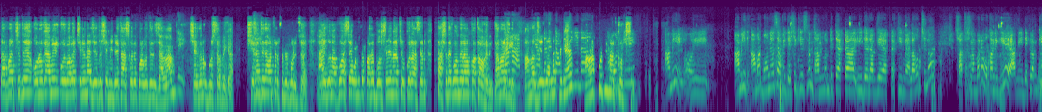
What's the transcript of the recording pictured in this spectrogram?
তারপর হচ্ছে যে ওনাকে আমি ওইভাবে চিনি না যেহেতু সে মিডিয়ায় কাজ করে পরবর্তীতে জানলাম সে একজন উপস্থাপিকা। সেখান থেকে আমার তার সাথে পরিচয়। আরেকজন আপু আছে উনি তো কথা বলছেন না চুপ করে আছেন। তার সাথে কোনদিন আমার কথা হয়নি। তার মানে কি? আমরা যে জায়গা থেকে আমরা প্রতিবাদ করছি। আমি ওই আমি, আমার মনে আছে আমি দেশে গিয়েছিলাম, ধানমন্ডিতে একটা ঈদের আগে একটা কি মেলা হচ্ছিল, সাতাশ নম্বরে, ওখানে গিয়ে আমি দেখলাম কি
